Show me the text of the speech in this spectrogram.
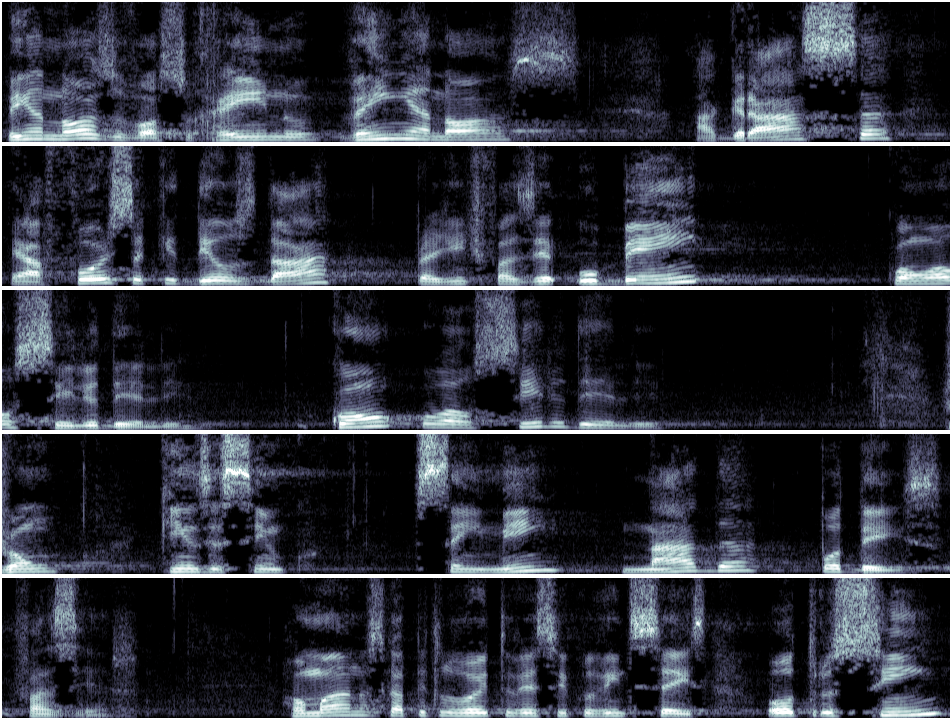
venha a nós o vosso reino, venha a nós. A graça é a força que Deus dá para a gente fazer o bem com o auxílio dele. Com o auxílio dele. João 15, 5. Sem mim nada podeis fazer. Romanos capítulo 8, versículo 26. Outro sim,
